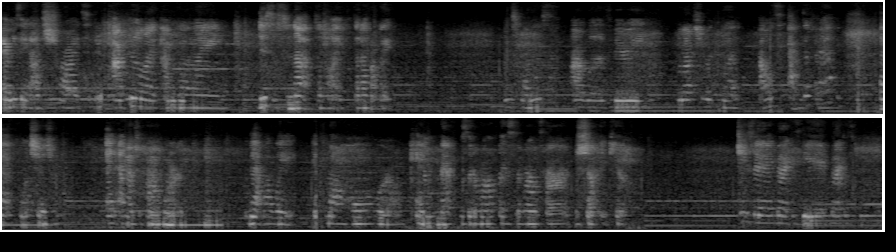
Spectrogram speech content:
everything I tried to do. I feel like I'm going this is not the life that I'm like in twenties, I was very voluptuous, but I was active and happy. I four children, and I'm at the word that my If my whole world came back in the wrong place at the wrong time, shot and killed. She said, "Back is dead, back is." Dead.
